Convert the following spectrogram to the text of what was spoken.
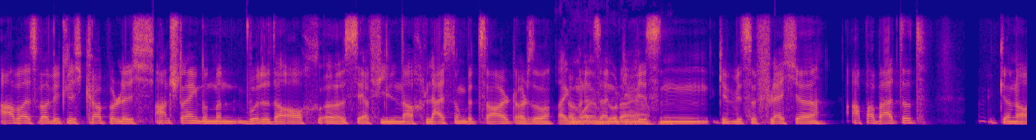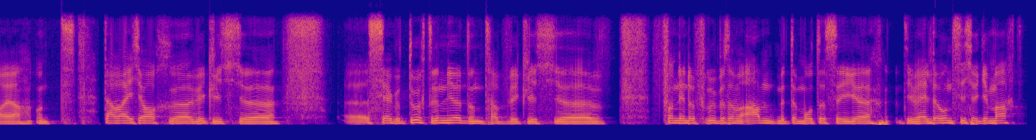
Aber es war wirklich körperlich anstrengend und man wurde da auch äh, sehr viel nach Leistung bezahlt. Also wenn man jetzt eine gewissen, ja. gewisse Fläche abarbeitet. Genau, ja. Und da war ich auch äh, wirklich äh, äh sehr gut durchtrainiert und habe wirklich äh, von in der Früh bis am Abend mit der Motorsäge die Wälder unsicher gemacht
